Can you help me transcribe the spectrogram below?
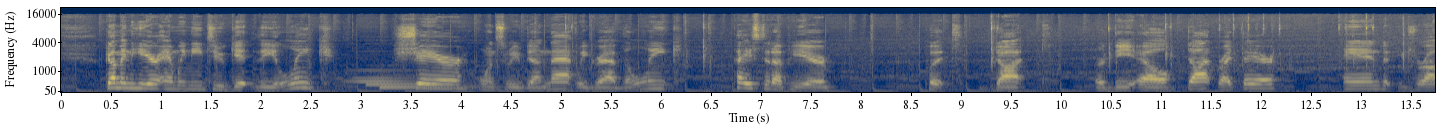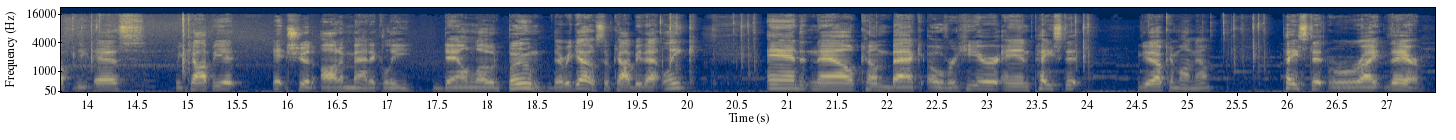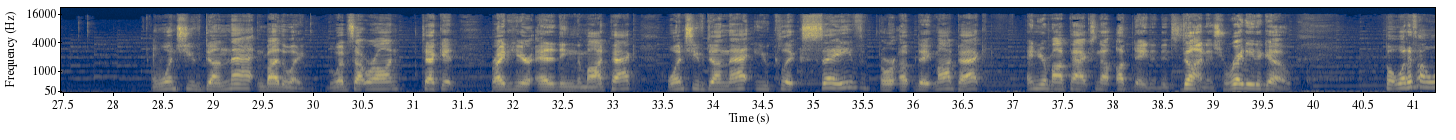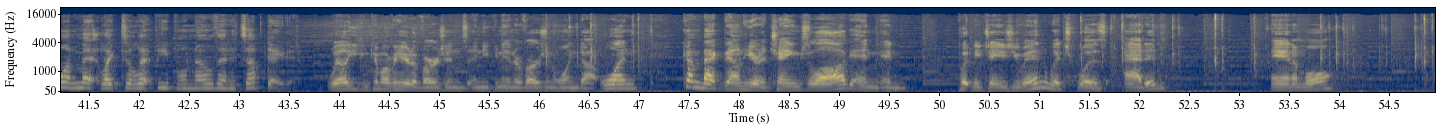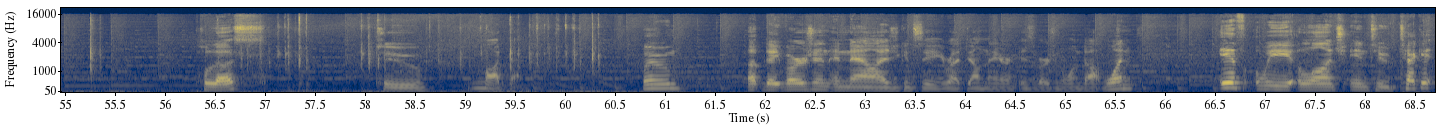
Come in here, and we need to get the link. Share. Once we've done that, we grab the link. Paste it up here. Put dot or DL dot right there. And drop the S. We copy it. It should automatically download. Boom. There we go. So copy that link. And now come back over here and paste it. Yeah, come on now. Paste it right there. Once you've done that, and by the way, the website we're on, Tekkit, right here, editing the mod pack. Once you've done that, you click Save or Update Mod Pack, and your mod pack's now updated. It's done. It's ready to go. But what if I want like to let people know that it's updated? Well, you can come over here to versions, and you can enter version 1.1. Come back down here to change log and, and put any changes you in, which was added animal plus to mod pack. Boom. Update version, and now as you can see right down there is version 1.1. If we launch into Tekkit,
